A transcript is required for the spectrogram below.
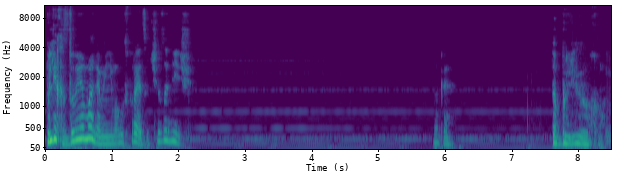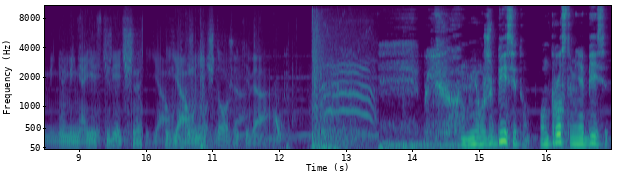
Блин, Блеха, с двумя магами не могу справиться. Что за дичь? Ну-ка. Да блеха. У меня, у меня есть вечность. Я, уничтожу тебя. Блеха, меня уже бесит он. Он просто меня бесит.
